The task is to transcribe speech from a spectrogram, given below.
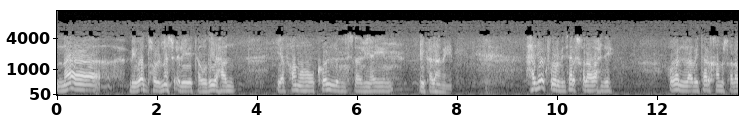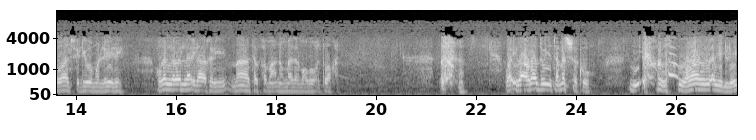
ما بيوضحوا المسألة توضيحا يفهمه كل السامعين لكلامهم هل يكفر بترك صلاة واحدة؟ ولا بترك خمس صلوات في اليوم والليلة؟ ولا ولا إلى آخره؟ ما تفهم عنهم هذا الموضوع إطلاقا. وإذا أرادوا يتمسكوا بظواهر الأدلة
